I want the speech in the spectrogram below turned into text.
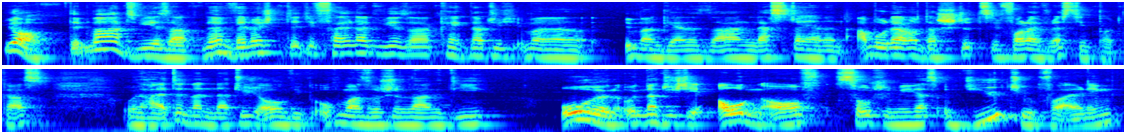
Ja, das war's, wie gesagt, ne? Wenn euch das gefallen hat, wie gesagt, kann ich natürlich immer, immer gerne sagen, lasst doch ja ein Abo da, unterstützt den For Life Wrestling Podcast und haltet dann natürlich auch, wie ich auch mal so schön sage, die Ohren und natürlich die Augen auf Social Medias und YouTube vor allen Dingen.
